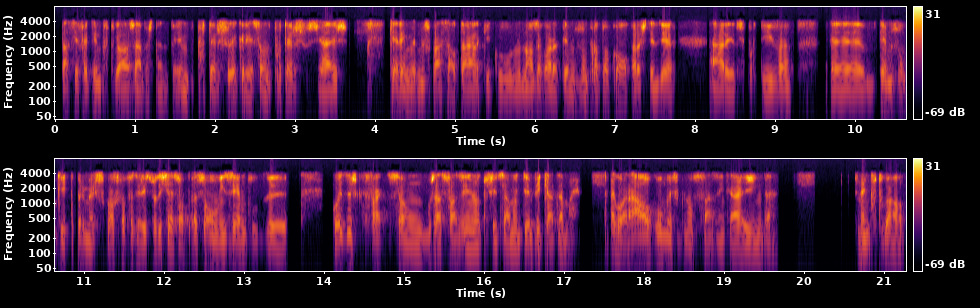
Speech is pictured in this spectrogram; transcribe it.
está a ser feito em Portugal já há bastante tempo, a criação de porteiros sociais, querem no espaço autárquico, nós agora temos um protocolo para estender a área desportiva, uh, temos um kit de primeiros socorros para fazer isso. Isto é só, é só, um exemplo de coisas que de facto são, já se fazem em outros sítios há muito tempo e cá também. Agora, há algumas que não se fazem cá ainda, em Portugal,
